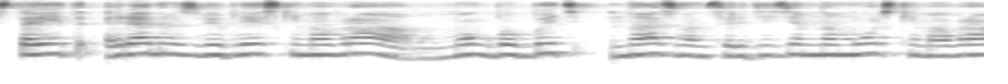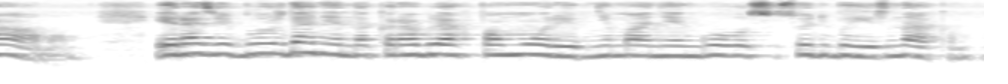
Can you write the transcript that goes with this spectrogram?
стоит рядом с библейским Авраамом, мог бы быть назван средиземноморским Авраамом. И разве блуждание на кораблях по морю и внимание голосу судьбы и знакам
